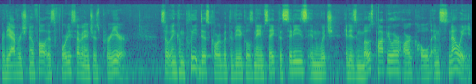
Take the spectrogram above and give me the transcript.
where the average snowfall is 47 inches per year. So in complete discord with the vehicle's namesake, the cities in which it is most popular are cold and snowy.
